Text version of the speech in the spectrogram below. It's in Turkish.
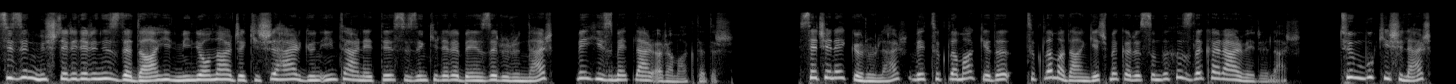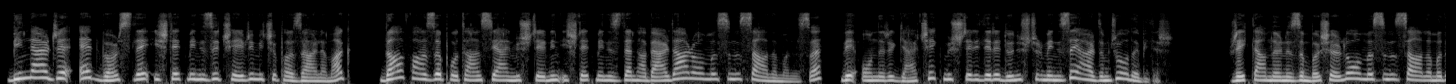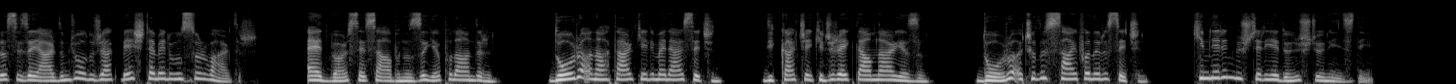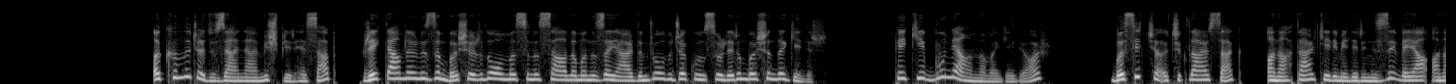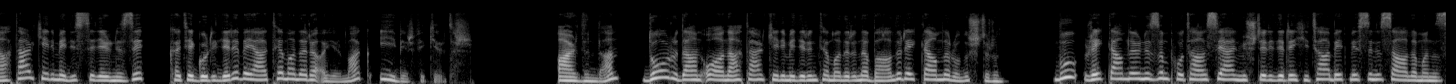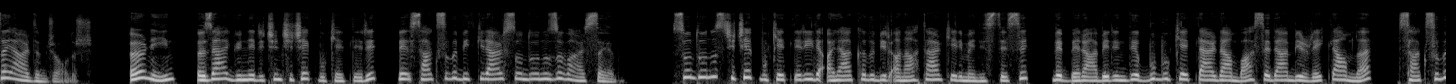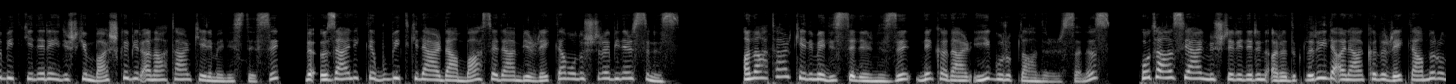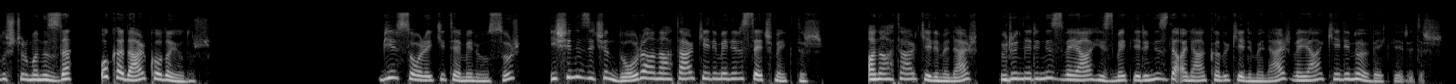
Sizin müşterileriniz de dahil milyonlarca kişi her gün internette sizinkilere benzer ürünler ve hizmetler aramaktadır. Seçenek görürler ve tıklamak ya da tıklamadan geçmek arasında hızla karar verirler. Tüm bu kişiler binlerce AdWords ile işletmenizi çevrim içi pazarlamak, daha fazla potansiyel müşterinin işletmenizden haberdar olmasını sağlamanıza ve onları gerçek müşterilere dönüştürmenize yardımcı olabilir. Reklamlarınızın başarılı olmasını sağlamada size yardımcı olacak 5 temel unsur vardır. AdWords hesabınızı yapılandırın. Doğru anahtar kelimeler seçin. Dikkat çekici reklamlar yazın. Doğru açılış sayfaları seçin. Kimlerin müşteriye dönüştüğünü izleyin. Akıllıca düzenlenmiş bir hesap, reklamlarınızın başarılı olmasını sağlamanıza yardımcı olacak unsurların başında gelir. Peki bu ne anlama geliyor? Basitçe açıklarsak, anahtar kelimelerinizi veya anahtar kelime listelerinizi kategorilere veya temalara ayırmak iyi bir fikirdir. Ardından, doğrudan o anahtar kelimelerin temalarına bağlı reklamlar oluşturun. Bu, reklamlarınızın potansiyel müşterilere hitap etmesini sağlamanıza yardımcı olur. Örneğin, özel günler için çiçek buketleri ve saksılı bitkiler sunduğunuzu varsayalım. Sunduğunuz çiçek buketleriyle alakalı bir anahtar kelime listesi ve beraberinde bu buketlerden bahseden bir reklamla saksılı bitkilere ilişkin başka bir anahtar kelime listesi ve özellikle bu bitkilerden bahseden bir reklam oluşturabilirsiniz. Anahtar kelime listelerinizi ne kadar iyi gruplandırırsanız, potansiyel müşterilerin aradıklarıyla alakalı reklamlar oluşturmanız da o kadar kolay olur. Bir sonraki temel unsur, işiniz için doğru anahtar kelimeleri seçmektir. Anahtar kelimeler, ürünleriniz veya hizmetlerinizle alakalı kelimeler veya kelime öbekleridir.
